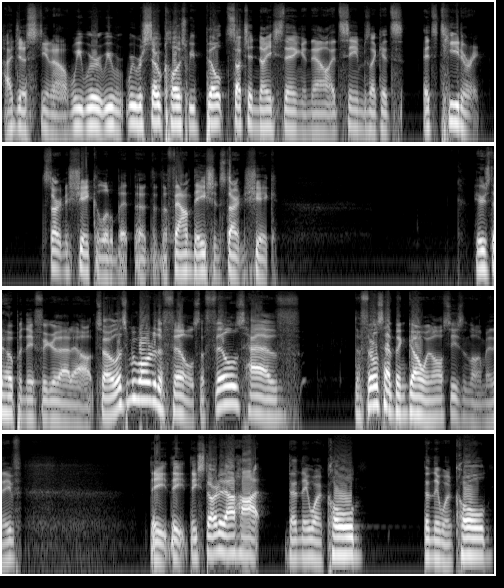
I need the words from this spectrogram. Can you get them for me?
I just you know we were we were, we were so close. We've built such a nice thing, and now it seems like it's it's teetering, it's starting to shake a little bit. The the, the foundation's starting to shake. Here's to hoping they figure that out. So let's move on to the Phils. The Phils have the Phils have been going all season long, man. They've they they they started out hot, then they went cold, then they went cold.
